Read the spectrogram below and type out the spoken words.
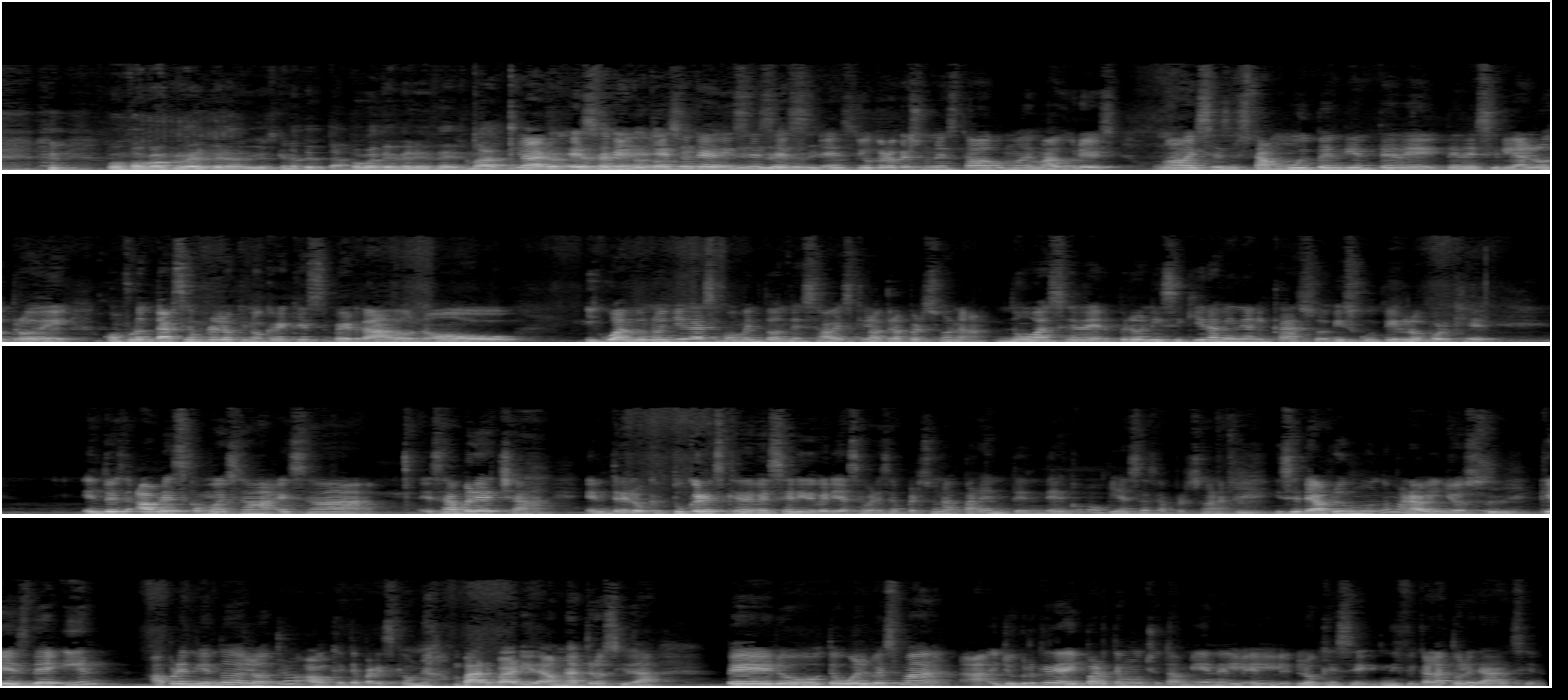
fue un poco cruel, pero digo, es que no te- tampoco te mereces más. Claro, eso que, eso que tonterías, ¿qué dices es, yo creo que es un estado como de madurez. Uno a veces está muy pendiente de, de decirle al otro, de confrontar siempre lo que uno cree que es verdad o no. o- y cuando uno llega a ese momento donde sabes que la otra persona no va a ceder, pero ni siquiera viene al caso discutirlo porque entonces abres como esa, esa, esa brecha entre lo que tú crees que debe ser y debería saber esa persona para entender cómo piensa esa persona. Sí. Y se te abre un mundo maravilloso, Sí. que es de ir aprendiendo del otro, aunque te parezca una barbaridad, una atrocidad, pero te vuelves más... ah, Yo creo que de ahí parte mucho también el, el- lo que significa la tolerancia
